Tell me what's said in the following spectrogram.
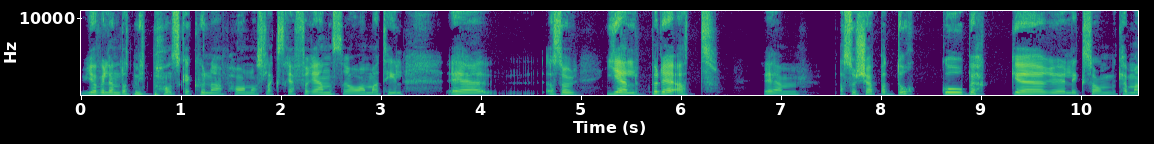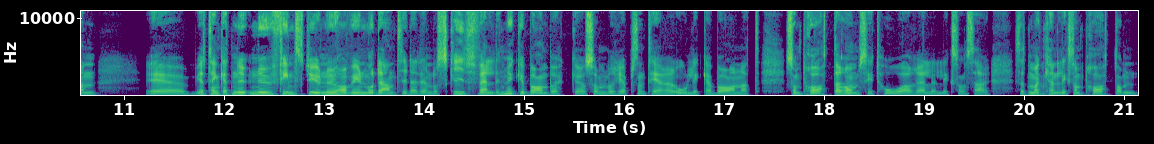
jag vill ändå att mitt barn ska kunna ha någon slags referensramar till, eh, alltså hjälper det att eh, alltså köpa dockor, böcker böcker, eh, liksom kan man eh, jag tänker att nu, nu, finns det ju, nu har vi en modern tid där det ändå skrivs väldigt mycket barnböcker som representerar olika barn, att, som pratar om sitt hår eller liksom så här, så att man kan liksom prata om,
